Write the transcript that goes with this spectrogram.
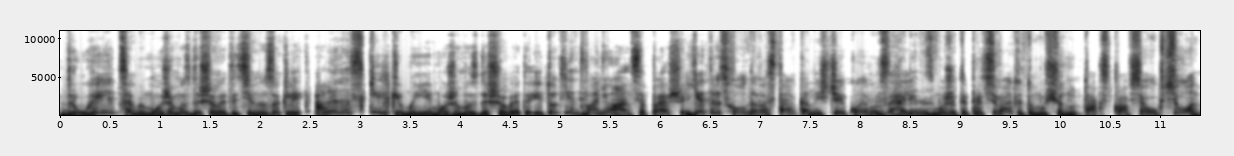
Другий це ми можемо здешевити ціну за клік. Але наскільки ми її можемо здешевити? І тут є два нюанси. Перше, є тресхолдова ставка, нижче якої ви взагалі не зможете працювати, тому що ну так склався аукціон.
